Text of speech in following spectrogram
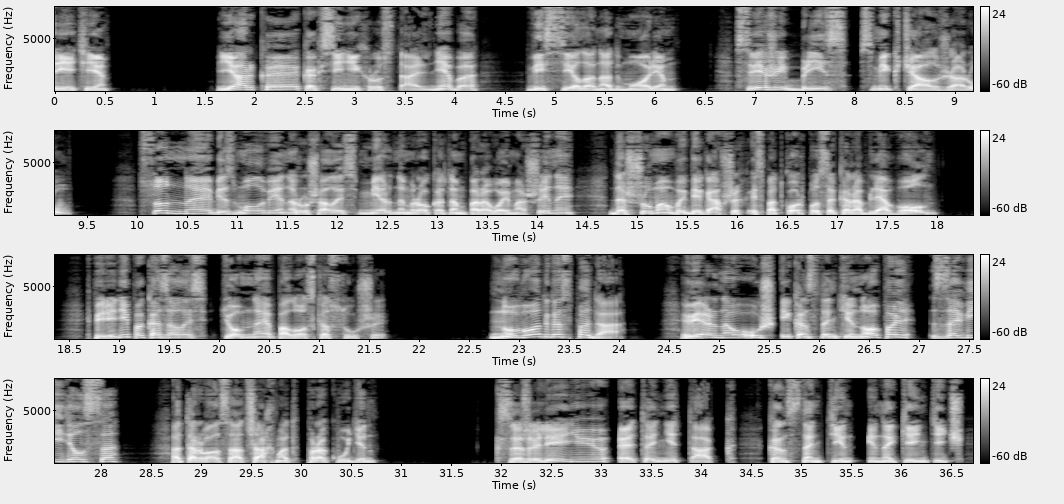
Третье. Яркое, как синий хрусталь, небо висело над морем. Свежий бриз смягчал жару. Сонное безмолвие нарушалось мерным рокотом паровой машины да шумом выбегавших из-под корпуса корабля волн. Впереди показалась темная полоска суши. «Ну вот, господа, верно уж и Константинополь завиделся», оторвался от шахмат Прокудин. К сожалению, это не так, Константин Иннокентич.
